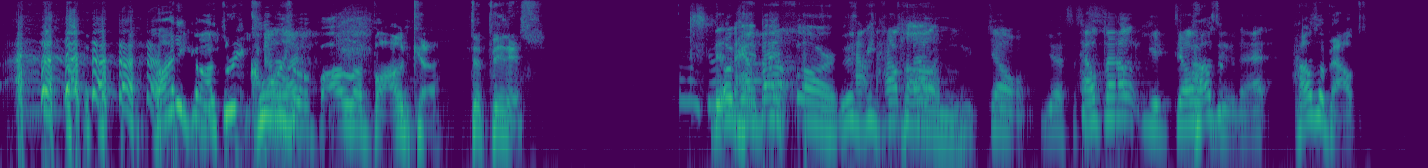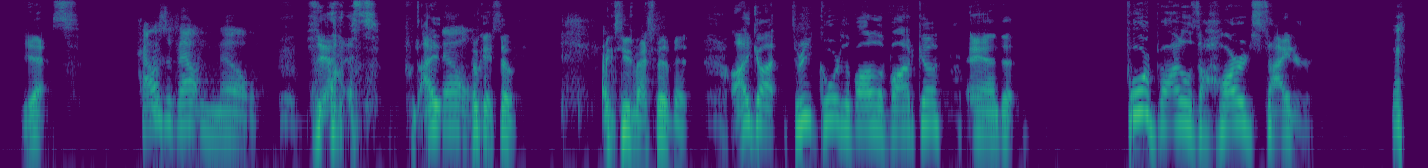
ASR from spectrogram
I got three quarters of a bottle of vodka to finish. Oh okay, How by about- far, this how, beats how about you don't? yes. this How is- about you don't How's it- do that? How's about yes? How's about no? Yes. I No. okay, so excuse me, I spit a bit. I got three quarters of a bottle of vodka and four bottles of hard cider. and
